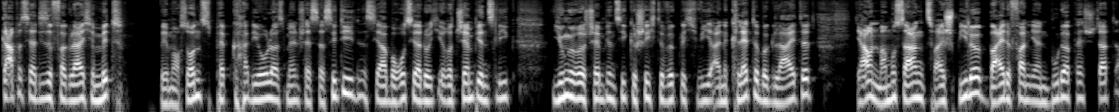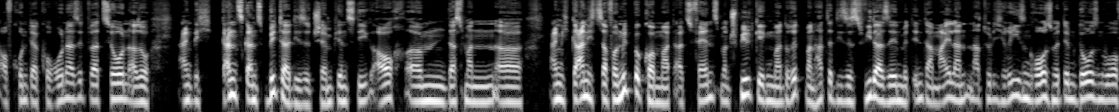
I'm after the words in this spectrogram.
gab es ja diese Vergleiche mit wem auch sonst, Pep Guardiolas Manchester City, das ja Borussia durch ihre Champions League, jüngere Champions League Geschichte wirklich wie eine Klette begleitet. Ja, und man muss sagen, zwei Spiele, beide fanden ja in Budapest statt, aufgrund der Corona-Situation. Also eigentlich ganz, ganz bitter, diese Champions League auch, ähm, dass man äh, eigentlich gar nichts davon mitbekommen hat als Fans. Man spielt gegen Madrid, man hatte dieses Wiedersehen mit Inter Mailand natürlich riesengroß mit dem Dosenwurf.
